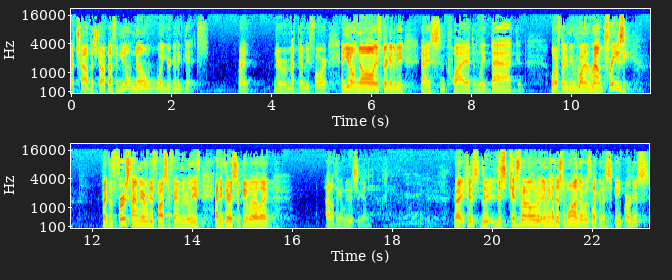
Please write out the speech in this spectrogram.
a child that's dropped off, and you don't know what you're going to get, right? Never met them before. And you don't know if they're going to be nice and quiet and laid back and or if they're going to be running around crazy. In fact, the first time we ever did foster family relief, I think there are some people that are like, I don't think I'm going to do this again. Right? Because just kids run all over. And we had this one that was like an escape artist.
